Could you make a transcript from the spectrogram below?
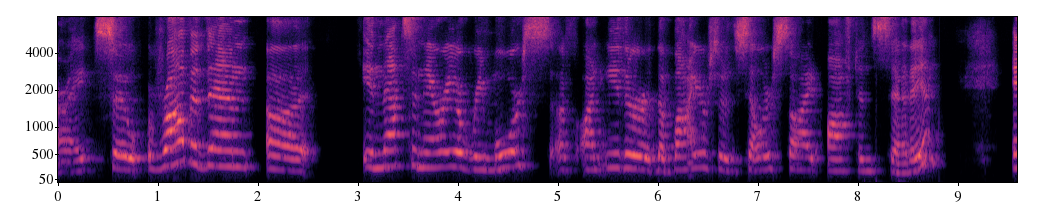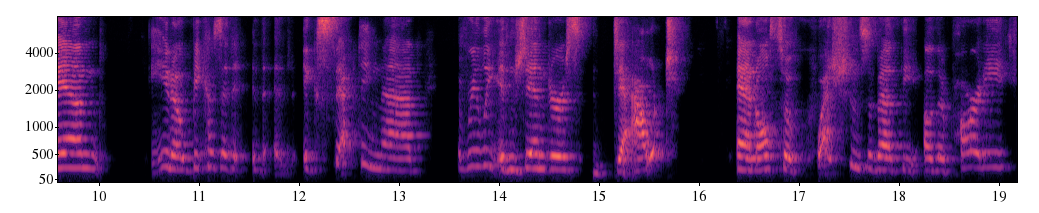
All right, so rather than uh, in that scenario, remorse of, on either the buyer's or the seller's side often set in. And, you know, because it, accepting that really engenders doubt and also questions about the other party,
